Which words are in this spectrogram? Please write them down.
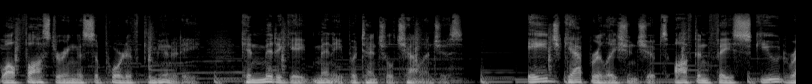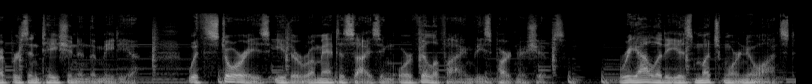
while fostering a supportive community, can mitigate many potential challenges. Age gap relationships often face skewed representation in the media, with stories either romanticizing or vilifying these partnerships. Reality is much more nuanced,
